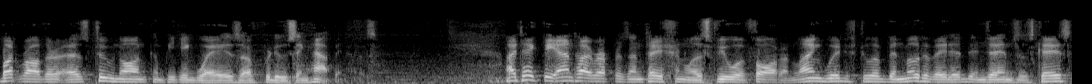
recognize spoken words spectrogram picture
but rather as two non-competing ways of producing happiness. I take the anti-representationalist view of thought and language to have been motivated, in James's case,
